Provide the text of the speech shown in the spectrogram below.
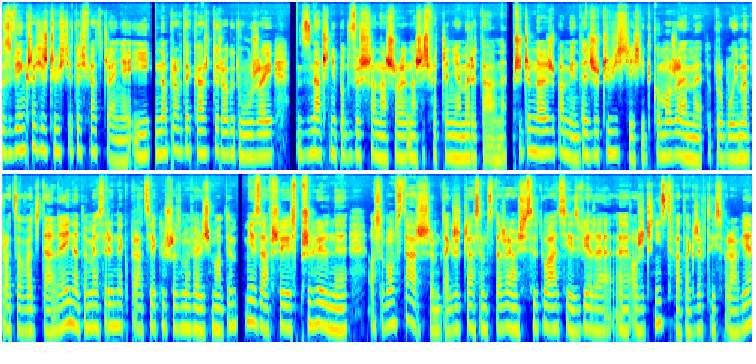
zwiększa się rzeczywiście to świadczenie i naprawdę każdy rok dłużej znacznie podwyższa nasze, nasze świadczenia emerytalne. Przy czym należy pamiętać, że oczywiście, jeśli tylko możemy, to próbujmy pracować dalej, natomiast rynek pracy, jak już rozmawialiśmy o tym, nie zawsze jest przychylny osobom starszym, także czasem zdarzają się sytuacje, jest wiele e, orzecznictwa także w tej sprawie,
